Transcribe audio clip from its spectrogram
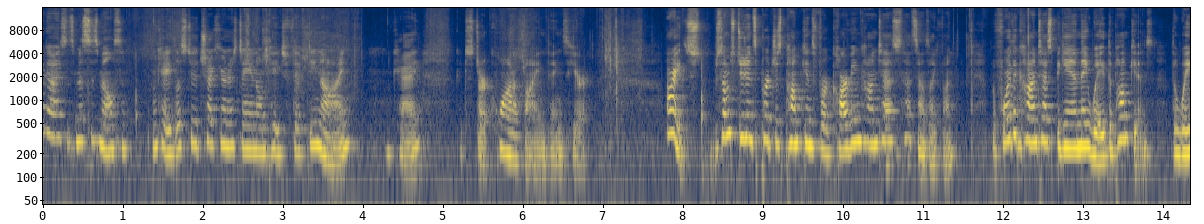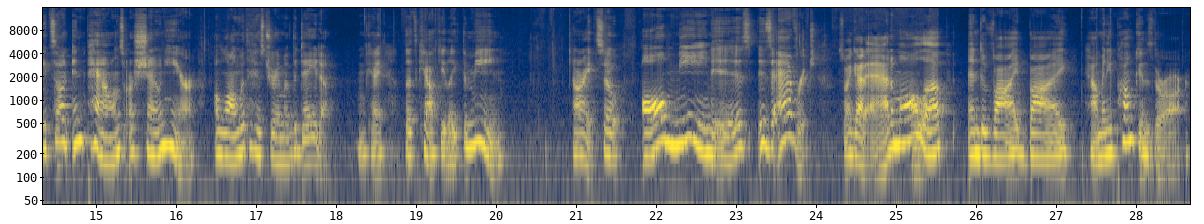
Hi guys, it's Mrs. Milleson. Okay, let's do the check your understanding on page 59. Okay, good to start quantifying things here. All right, some students purchased pumpkins for a carving contest. That sounds like fun. Before the contest began, they weighed the pumpkins. The weights on, in pounds are shown here, along with the histogram of the data. Okay, let's calculate the mean. All right, so all mean is, is average. So I got to add them all up and divide by how many pumpkins there are.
